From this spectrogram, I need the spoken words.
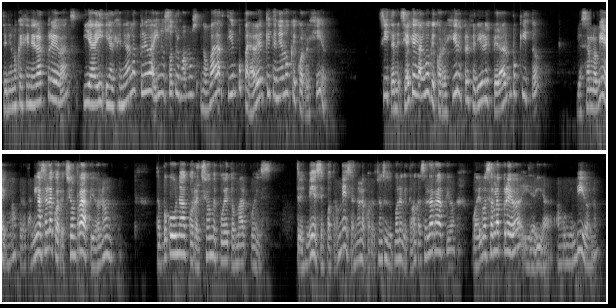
Tenemos que generar pruebas y, ahí, y al generar la prueba ahí nosotros vamos, nos va a dar tiempo para ver qué tenemos que corregir. Sí, si hay algo que corregir es preferible esperar un poquito y hacerlo bien, ¿no? Pero también hacer la corrección rápido, ¿no? Tampoco una corrección me puede tomar pues tres meses, cuatro meses, ¿no? La corrección se supone que tengo que hacerla rápido, vuelvo a hacer la prueba y de ahí hago un envío, ¿no?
